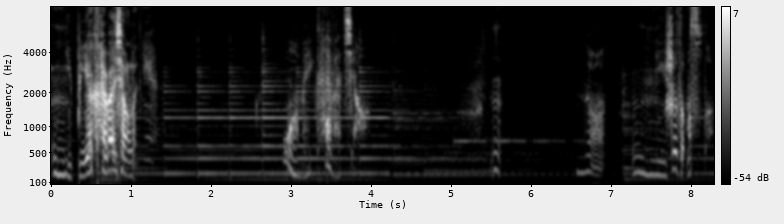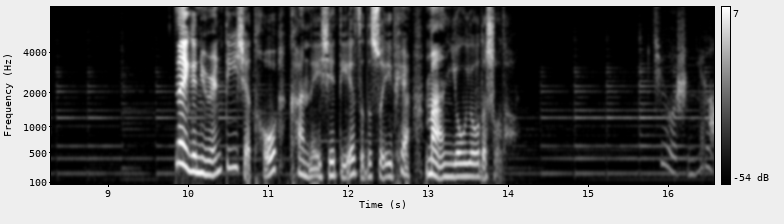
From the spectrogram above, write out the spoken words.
你别开玩笑了，你！我没开玩笑。嗯，那你是怎么死的？”那个女人低下头看那些碟子的碎片，慢悠悠的说道：“就是你老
